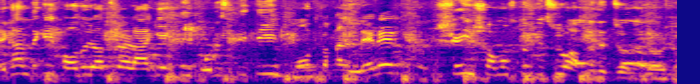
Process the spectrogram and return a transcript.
এখান থেকেই পদযাত্রার আগে একটি পরিস্থিতি মন পাকান লেনের সেই সমস্ত কিছু আপনাদের জন্য রইল।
